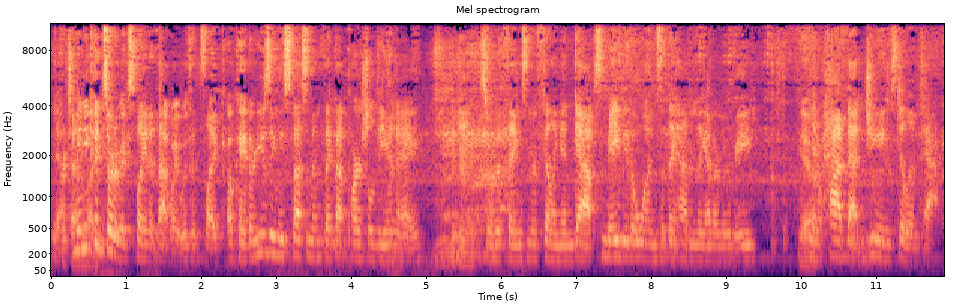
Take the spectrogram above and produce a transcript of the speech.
Yeah, I mean, you like- could sort of explain it that way with it's like, okay, they're using these specimens, they've got partial DNA Mhm. sort of things, and they're filling in gaps. Maybe the ones that they had in the other movie, yeah, you know, had that gene still intact.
